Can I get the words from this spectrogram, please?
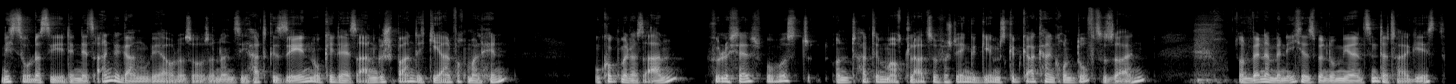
nicht so, dass sie den jetzt angegangen wäre oder so, sondern sie hat gesehen, okay, der ist angespannt, ich gehe einfach mal hin und gucke mir das an, fühle ich selbstbewusst und hat ihm auch klar zu verstehen gegeben, es gibt gar keinen Grund, doof zu sein. Und wenn, dann bin ich es, wenn du mir ins Hinterteil gehst.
